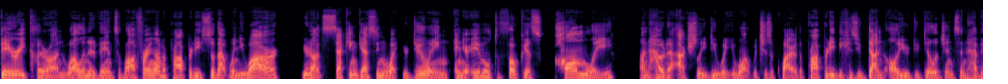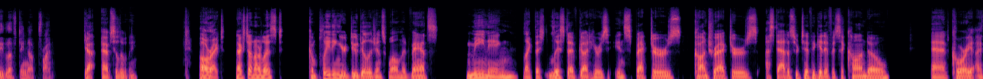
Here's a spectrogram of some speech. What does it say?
very clear on well in advance of offering on a property so that when you are, you're not second guessing what you're doing and you're able to focus calmly on how to actually do what you want, which is acquire the property because you've done all your due diligence and heavy lifting up front. Yeah absolutely all right next on our list completing your due diligence well in advance, meaning like the list I've got here is inspectors, contractors, a status certificate if it's a condo. And Corey, I,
